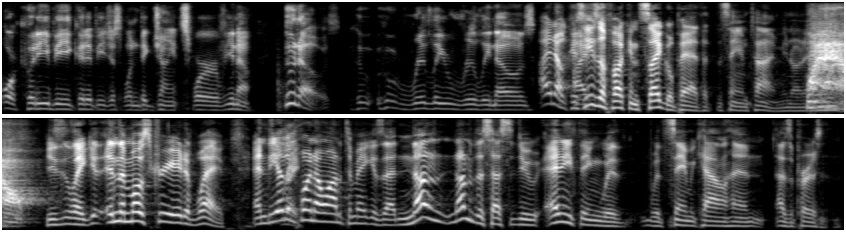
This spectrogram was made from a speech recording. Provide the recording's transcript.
or could he be? Could it be just one big giant swerve? You know, who knows? Who who really really knows? I know, because he's a fucking psychopath at the same time. You know what I mean? Wow. He's like in the most creative way. And the other Right. point I wanted to make is that none none of this has to do anything with with Sami Callihan as a person.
